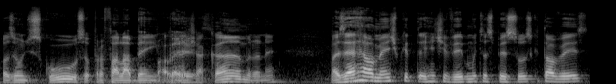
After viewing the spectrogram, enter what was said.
fazer um discurso, para falar bem perante a câmera, né? Mas é realmente porque a gente vê muitas pessoas que talvez.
